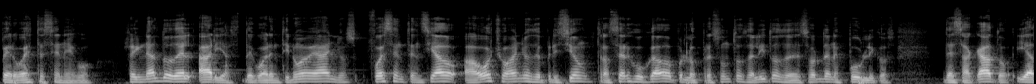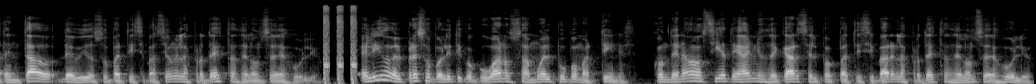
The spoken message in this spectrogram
pero este se negó. Reinaldo del Arias, de 49 años, fue sentenciado a 8 años de prisión tras ser juzgado por los presuntos delitos de desórdenes públicos, desacato y atentado debido a su participación en las protestas del 11 de julio. El hijo del preso político cubano Samuel Pupo Martínez, condenado a siete años de cárcel por participar en las protestas del 11 de julio,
